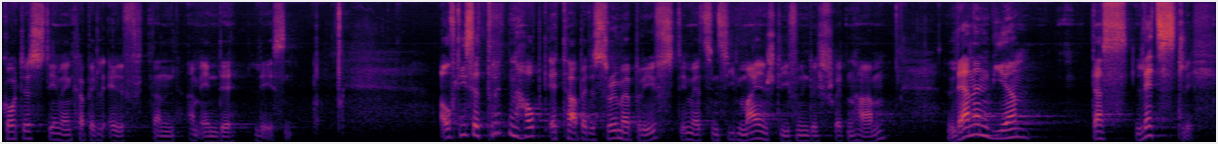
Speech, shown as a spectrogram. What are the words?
Gottes, den wir in Kapitel 11 dann am Ende lesen. Auf dieser dritten Hauptetappe des Römerbriefs, den wir jetzt in sieben Meilenstiefeln durchschritten haben, lernen wir, dass letztlich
